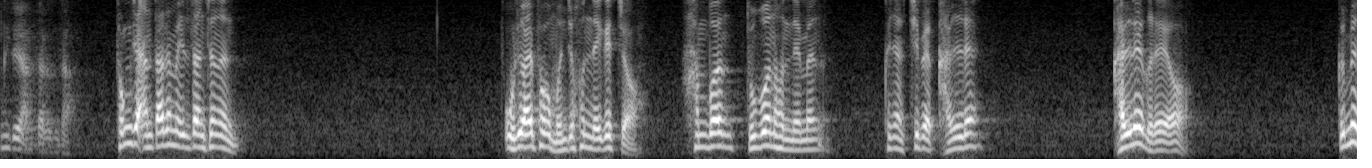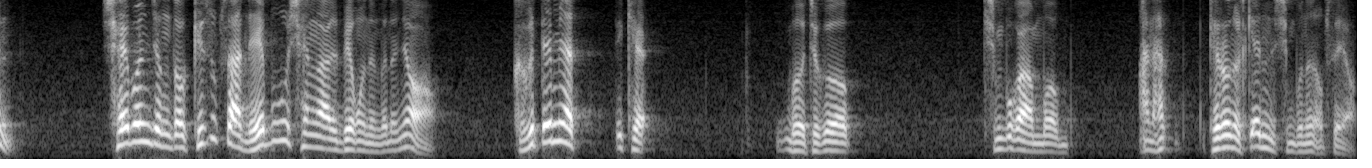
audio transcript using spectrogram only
통제에 안 따른다. 통제 안 따르면 일단 저는 우리 와이프가 먼저 혼내겠죠. 한 번, 두 번 혼내면 그냥 집에 갈래? 갈래 그래요. 그러면 세 번 정도 기숙사 내부 생활 배우는 거는요. 그것 때문에 이렇게 뭐 저거 신부가 뭐 안 한 결혼을 깬 신부는 없어요.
